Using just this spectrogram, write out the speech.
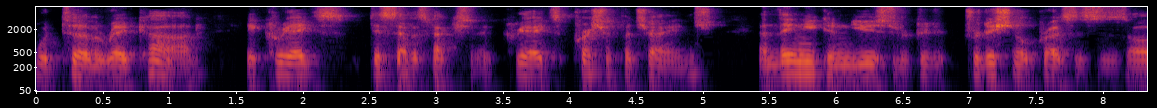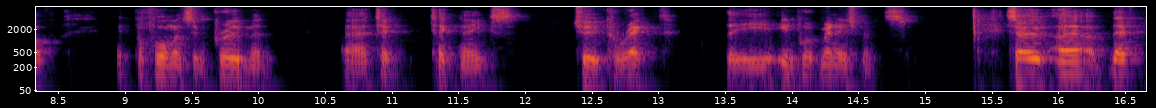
would term a red card, it creates dissatisfaction, it creates pressure for change, and then you can use tra traditional processes of performance improvement uh, te techniques to correct the input managements. So uh, that,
